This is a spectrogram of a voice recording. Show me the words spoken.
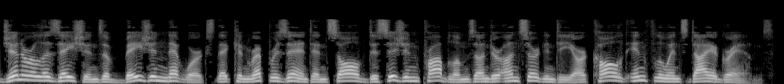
Generalizations of Bayesian networks that can represent and solve decision problems under uncertainty are called influence diagrams.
